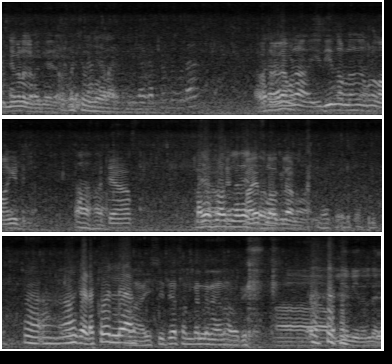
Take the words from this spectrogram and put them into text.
കുഞ്ഞുങ്ങൾ കിടക്കുകയായിരുന്നു. കൊച്ചു കുഞ്ഞുങ്ങളായിരുന്നു അവസരം നമ്മൾ ഇതിൽ നിന്നുള്ളത് നമ്മൾ വാങ്ങിയിട്ടില്ല. ആ മറ്റേ കിടക്കുമല്ലേ സമ്പന്നരാണ് അവർ. ആ, വലിയ മീനല്ലേ?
